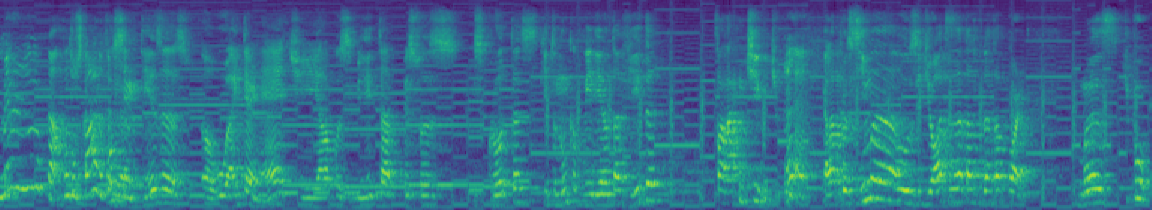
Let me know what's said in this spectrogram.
merda nenhuma Não, contra os caras, tá Com certeza a internet ela possibilita pessoas escrotas que tu nunca veria na tua vida falar contigo. Tipo, É. ela aproxima os idiotas da tua, da tua porta. Mas, tipo,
